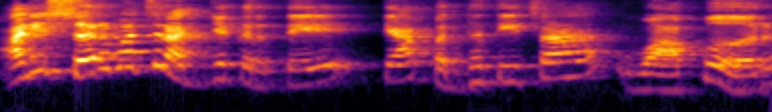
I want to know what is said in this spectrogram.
आणि सर्वच राज्यकर्ते त्या पद्धतीचा वापर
